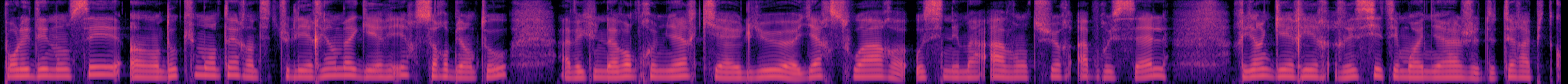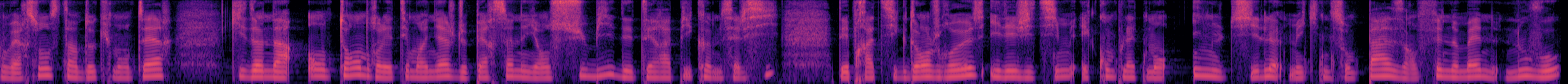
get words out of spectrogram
Pour les dénoncer, un documentaire intitulé Rien à guérir sort bientôt avec une avant-première qui a eu lieu euh, hier soir au cinéma Aventure à Bruxelles. Rien guérir, récit et témoignage de thérapie de conversion, c'est un documentaire qui donne à entendre les témoignages de personnes ayant subi des thérapies comme celle-ci, des pratiques dangereuses, illégitimes et complètement inutiles, mais qui ne sont pas un phénomène nouveau.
